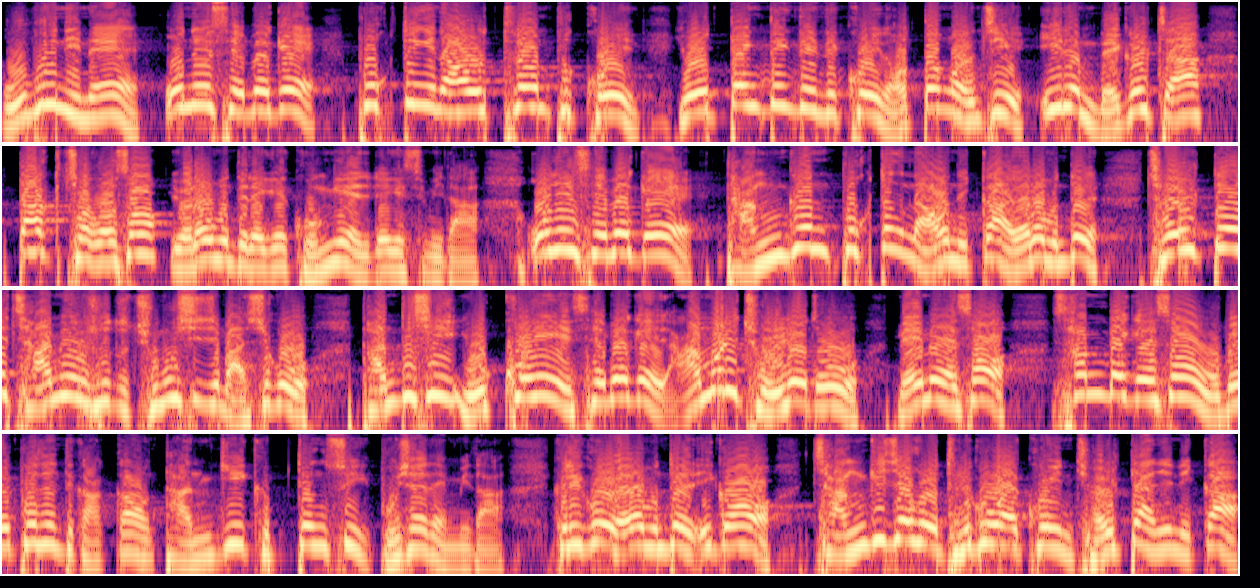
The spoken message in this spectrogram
5분 이내에 오늘 새벽에 폭등이 나올 트럼프 코인, 요 땡땡땡땡 코인 어떤 건지 이름 네 글자 딱 적어서 여러분들에게 공유해드리겠습니다. 오늘 새벽에 당근 폭등 나오니까 여러분들 절대 잠이 오셔도 주무시지 마시고 반드시 요 코인 새벽에 아무리 졸려도 매매해서 300에서 500% 가까운 단기 급등 수익 보셔야 됩니다. 그리고 여러분들 이거 장기적으로 들고 갈 코인 절대 아니니까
